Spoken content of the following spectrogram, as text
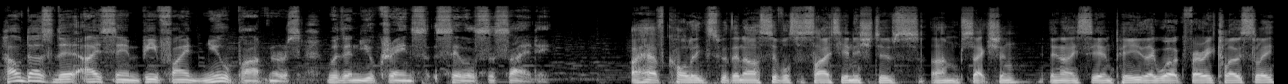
How does the ICMP find new partners within Ukraine's civil society? I have colleagues within our civil society initiatives um, section in ICMP. They work very closely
